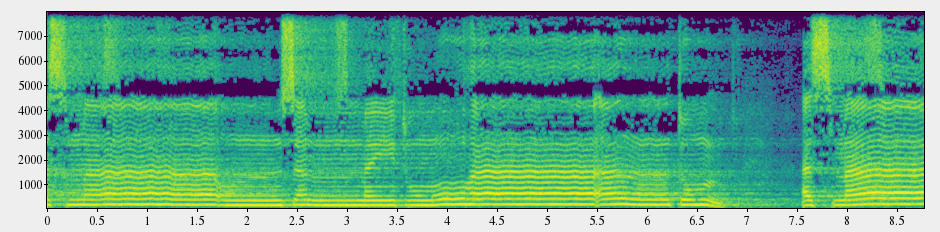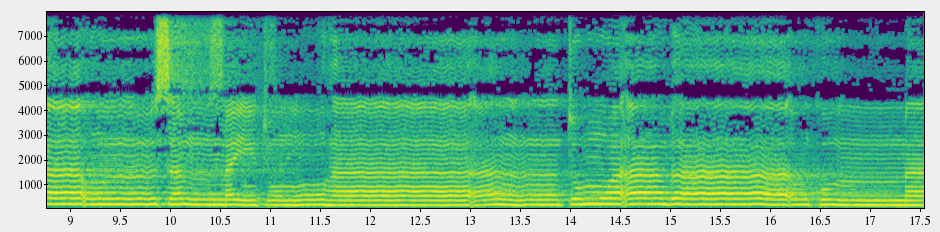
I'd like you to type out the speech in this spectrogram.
أسماء سميتموها أنتم أسماء سميتموها أنتم وآباؤكم ما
